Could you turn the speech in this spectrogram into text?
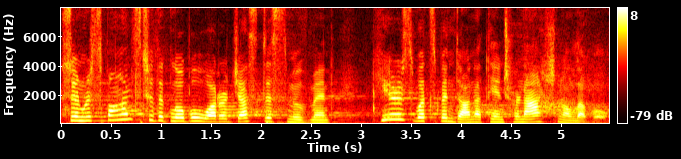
So, in response to the global water justice movement, here's what's been done at the international level.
